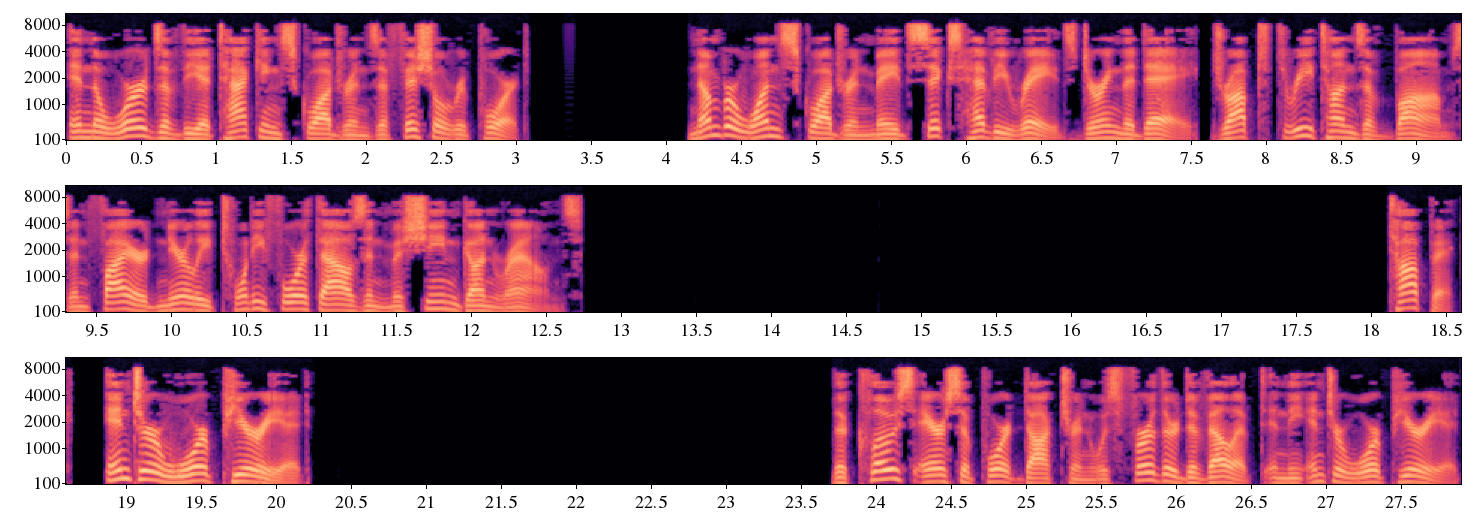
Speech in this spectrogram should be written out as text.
In the words of the attacking squadron's official report, Number 1 Squadron made six heavy raids during the day, dropped three tons of bombs and fired nearly 24,000 machine gun rounds. Inter-war period The close air support doctrine was further developed in the interwar period.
